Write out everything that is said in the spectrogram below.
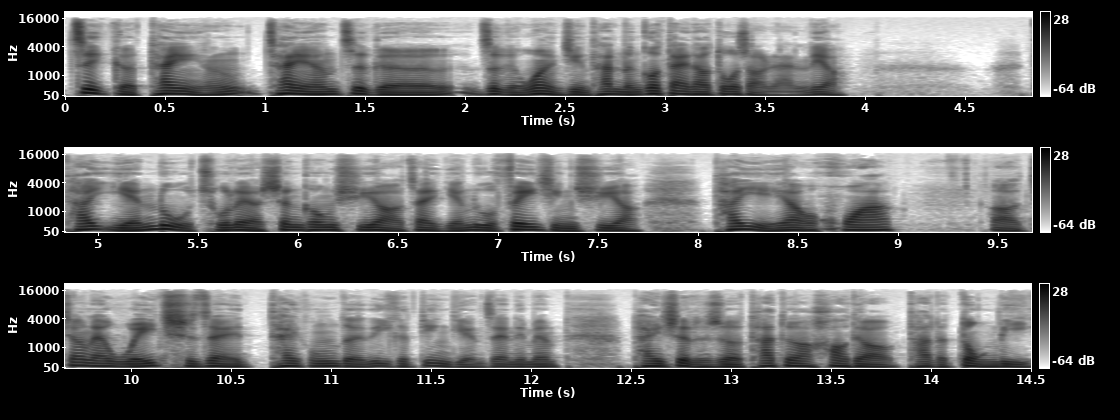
这个太阳太阳这个这个望远镜，它能够带到多少燃料？它沿路除了要升空需要，在沿路飞行需要，它也要花啊，将来维持在太空的一个定点，在那边拍摄的时候，它都要耗掉它的动力，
